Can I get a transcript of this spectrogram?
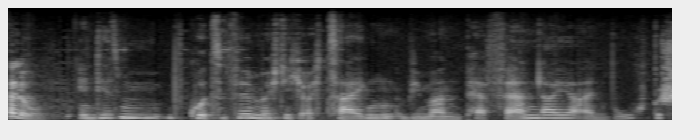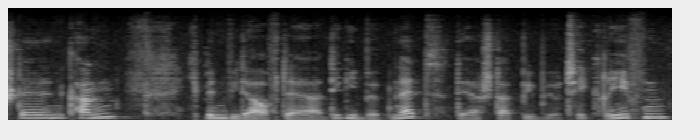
Hallo, in diesem kurzen Film möchte ich euch zeigen, wie man per Fernleihe ein Buch bestellen kann. Ich bin wieder auf der DigiBibNet der Stadtbibliothek Riefen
